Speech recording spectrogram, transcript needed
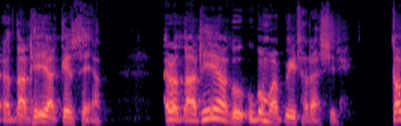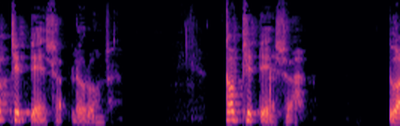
အဲ့တော့တာထေးရကင်းစင်ရအဲ့တော့တာထေးရကိုဥပမာပေးထားတာရှိတယ်ကောက်ချစ်တယ်ဆိုလို့တော့ ကောက်ချစ်တယ်ဆိုတာသူက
